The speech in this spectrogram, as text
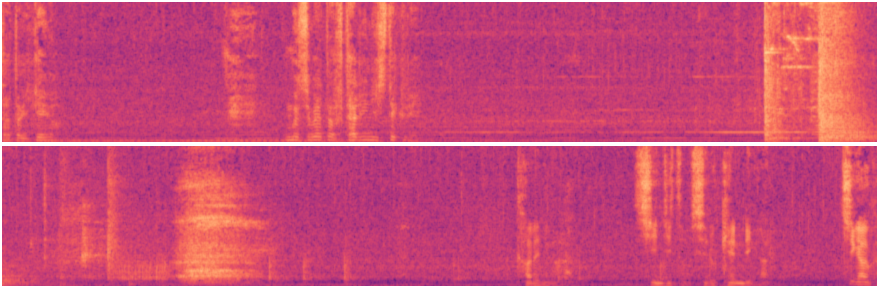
さっと行けよ。娘と二人にしてくれ。彼には真実を知る権利がある。違うか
